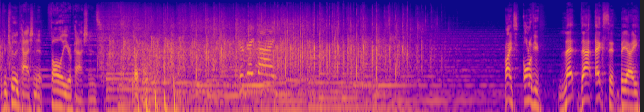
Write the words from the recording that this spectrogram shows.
If you're truly passionate, follow your passions. Like me. You're a great guy. Right, all of you, let that exit be a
